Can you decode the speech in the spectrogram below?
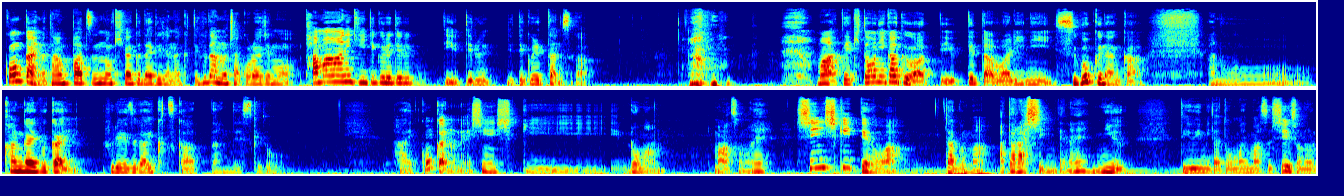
今回の単発の企画だけじゃなくて、普段のチャコラジもたまに聞いてくれてるって言ってる、言ってくれてたんですが、まあ適当に書くわって言ってた割に、すごくなんか、あのー感慨深いフレーズがいくつかあったんですけど、はい、今回のね、新式ロマン。まあそのね、新式っていうのは多分まあ新しいみたいなね、ニューっていう意味だと思いますし、その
